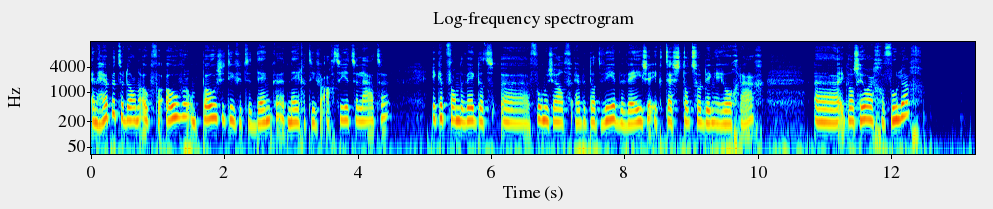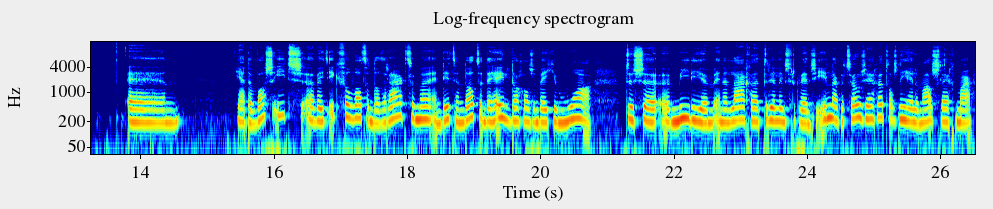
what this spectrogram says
En heb het er dan ook voor over om positieve te denken, het negatieve achter je te laten. Ik heb van de week dat uh, voor mezelf heb ik dat weer bewezen. Ik test dat soort dingen heel graag. Uh, ik was heel erg gevoelig. En ja, er was iets, uh, weet ik veel wat, en dat raakte me en dit en dat. En de hele dag was een beetje moi tussen medium en een lage trillingsfrequentie in, laat ik het zo zeggen. Het was niet helemaal slecht, maar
